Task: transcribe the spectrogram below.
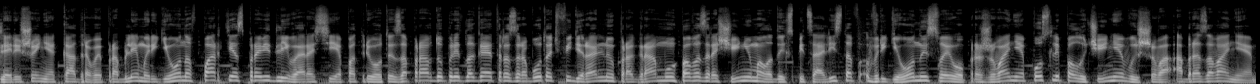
Для решения кадровой проблемы регионов партия «Справедливая Россия. Патриоты за правду» предлагает разработать федеральную программу по возвращению молодых специалистов в регионы своего проживания после получения получения высшего образования.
